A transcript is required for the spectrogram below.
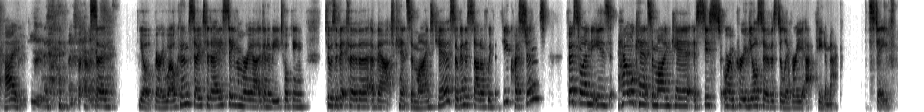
Hi. Thank you. Thanks for having so, us. You're very welcome. So, today, Steve and Maria are going to be talking to us a bit further about Cancer Mind Care. So, we're going to start off with a few questions. First one is How will Cancer Mind Care assist or improve your service delivery at Peter Mac? Steve.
